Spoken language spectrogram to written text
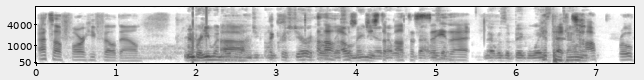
That's how far he fell down. Remember, he went over uh, on, on, Chris Jericho oh, at WrestleMania. I was just that about was, to that say was a, that. That was a big waste. Hit that top rope.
